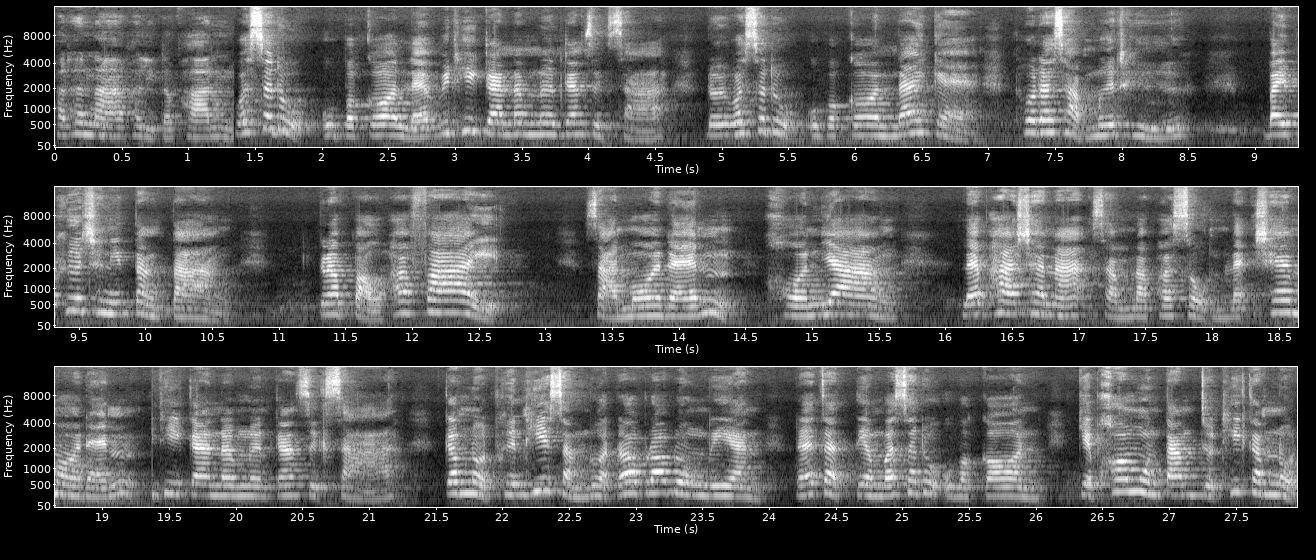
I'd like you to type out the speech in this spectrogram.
พัฒนาผลิตภัณฑ์ วัสดุอุปกรณ์และวิธีการดำเนินการศึกษา โดยวัสดุอุปกรณ์ได้แก่ โทรศัพท์มือถือ ใบพืชชนิดต่างๆ กระเป๋าผ้าฝ้าย สารโมเดนค้อนยาง และภาชนะสำหรับผสมและแช่โมเดนวิธีการดำเนินการศึกษากำหนดพื้นที่สำรวจรอบๆ โรงเรียน และจัดเตรียมวัสดุอุปกรณ์ เก็บข้อมูลตามจุดที่กำหนด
